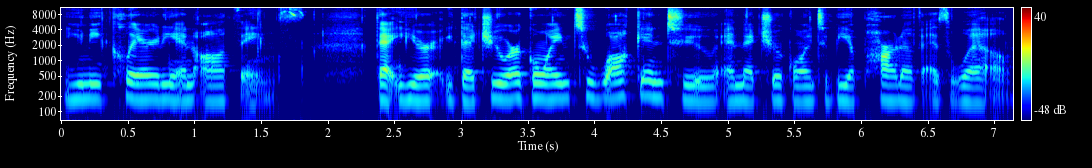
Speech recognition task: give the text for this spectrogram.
You need clarity in all things that you're that you are going to walk into and that you're going to be a part of as well.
